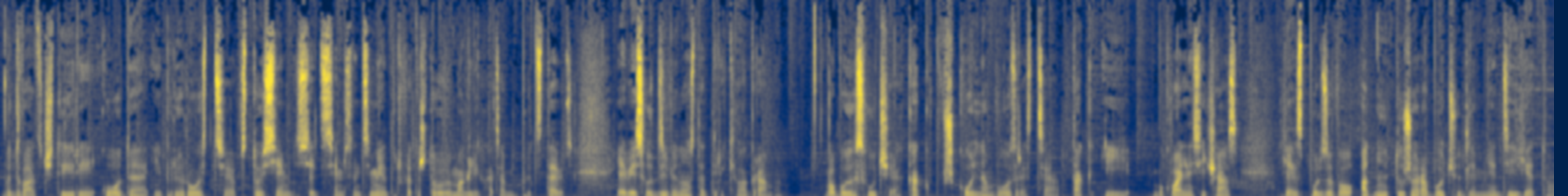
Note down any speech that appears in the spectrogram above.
в 24 года и при росте в 177 сантиметров, это чтобы вы могли хотя бы представить, я весил 93 килограмма. В обоих случаях, как в школьном возрасте, так и буквально сейчас, я использовал одну и ту же рабочую для меня диету,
